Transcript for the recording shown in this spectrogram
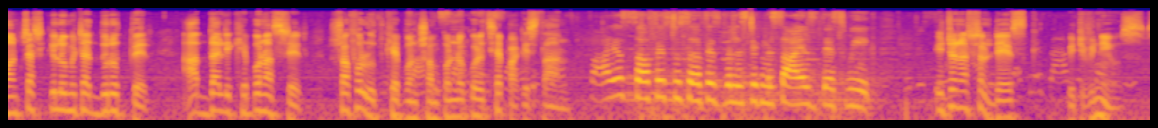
পঞ্চাশ কিলোমিটার দূরত্বের আবদালি ক্ষেপণাস্ত্রের সফল উৎক্ষেপণ সম্পন্ন করেছে পাকিস্তান। highest surface to surface ballistic missiles this week. International Desk, BTV News.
